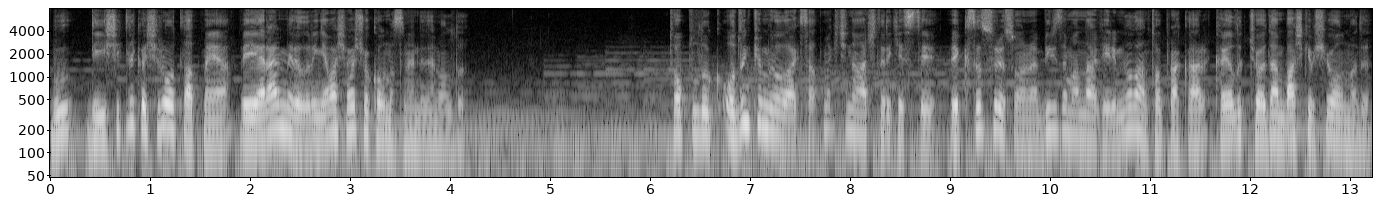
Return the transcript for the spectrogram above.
Bu, değişiklik aşırı otlatmaya ve yerel meraların yavaş yavaş yok olmasına neden oldu. Topluluk odun kömürü olarak satmak için ağaçları kesti ve kısa süre sonra bir zamanlar verimli olan topraklar kayalık çölden başka bir şey olmadı.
